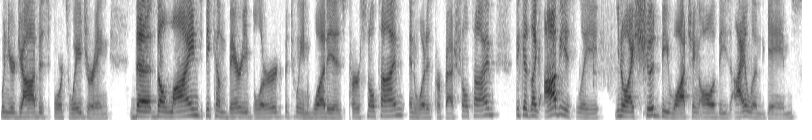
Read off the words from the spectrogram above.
when your job is sports wagering, the the lines become very blurred between what is personal time and what is professional time. Because, like, obviously, you know, I should be watching all of these island games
